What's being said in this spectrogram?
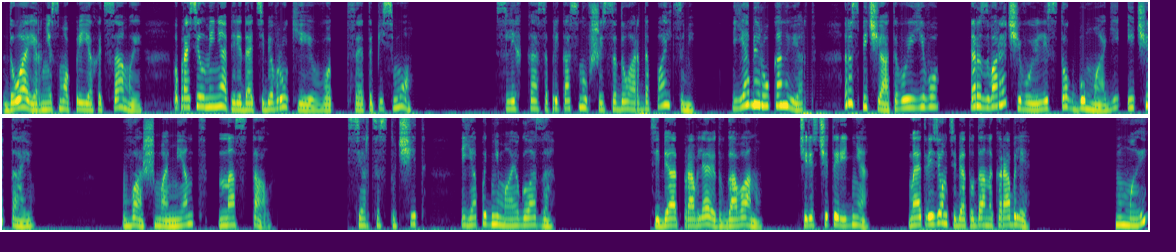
Дуайер не смог приехать сам и попросил меня передать тебе в руки вот это письмо. Слегка соприкоснувшись с Эдуардо пальцами, я беру конверт, распечатываю его, разворачиваю листок бумаги и читаю. «Ваш момент настал». Сердце стучит, я поднимаю глаза. «Тебя отправляют в Гавану. Через четыре дня. Мы отвезем тебя туда на корабле». «Мы?»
